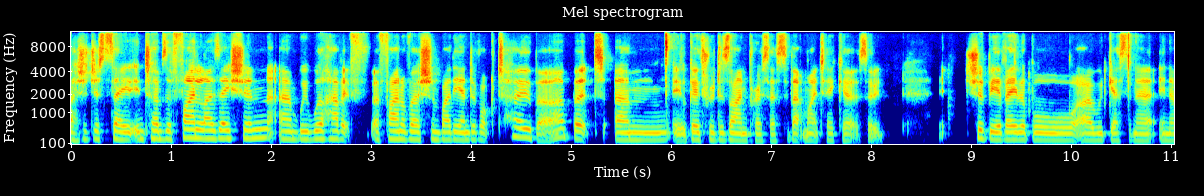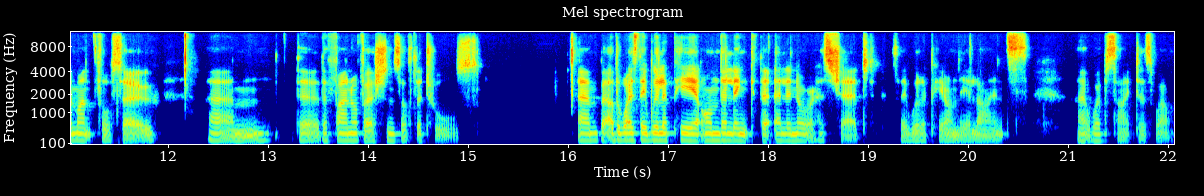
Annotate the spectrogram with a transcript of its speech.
I should just say, in terms of finalization, um, we will have it a final version by the end of October, but um, it'll go through a design process. So that might take a, so it, it should be available, I would guess, in a, in a month or so um, the, the final versions of the tools. Um, but otherwise they will appear on the link that Eleonora has shared. So they will appear on the Alliance uh, website as well.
